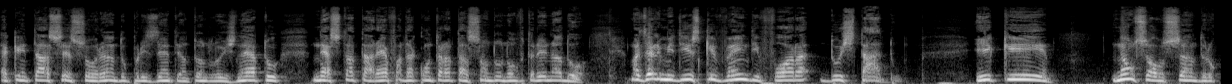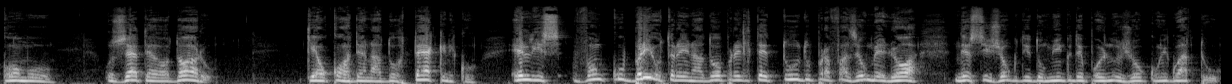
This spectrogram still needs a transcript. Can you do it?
é quem está assessorando o presidente Antônio Luiz Neto nesta tarefa da contratação do novo treinador. Mas ele me diz que vem de fora do Estado e que não só o Sandro, como o Zé Teodoro, que é o coordenador técnico, eles vão cobrir o treinador para ele ter tudo para fazer o melhor nesse jogo de domingo depois no jogo com o Iguatu.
